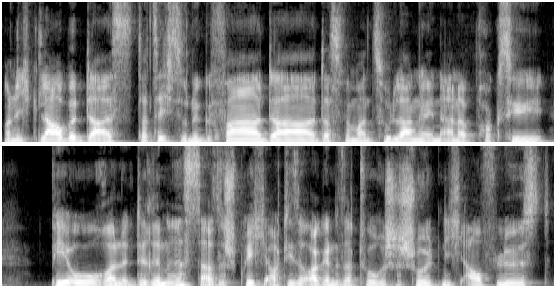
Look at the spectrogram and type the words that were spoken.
Und ich glaube, da ist tatsächlich so eine Gefahr da, dass wenn man zu lange in einer Proxy-PO-Rolle drin ist, also sprich auch diese organisatorische Schuld nicht auflöst,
